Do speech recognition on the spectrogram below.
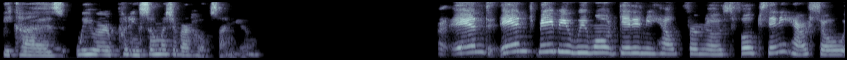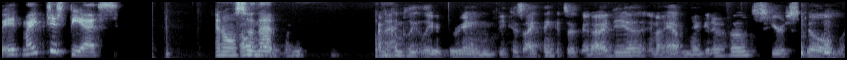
because we were putting so much of our hopes on you. And and maybe we won't get any help from those folks anyhow, so it might just be us. And also Oh, that I'm- Okay. I'm completely agreeing because I think it's a good idea, and I have negative votes. You're still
